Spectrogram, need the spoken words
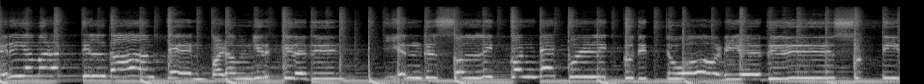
பெரிய மரத்தில் தான் தேன் பழம் இருக்கிறது. என்று சொல்லிக் கொண்டே துள்ளி குதித்து ஓடியது. சுட்டி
